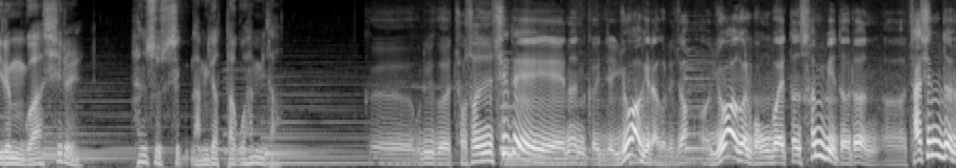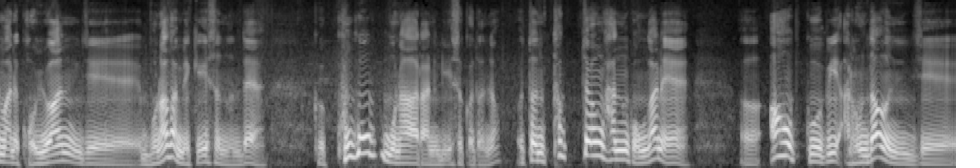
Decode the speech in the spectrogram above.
이름과 시를 한 수씩 남겼다고 합니다. 그 우리 그 조선 시대에는 그 이제 유학이라 그러죠. 어, 유학을 공부했던 선비들은 어, 자신들만의 고유한 이제 문화가 몇 개 있었는데 그 구곡 문화라는 게 있었거든요. 어떤 특정한 공간에 어, 아홉 굽이 아름다운 이제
